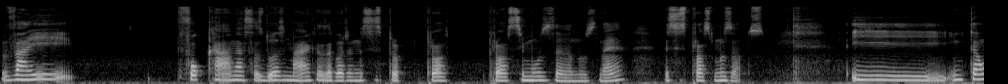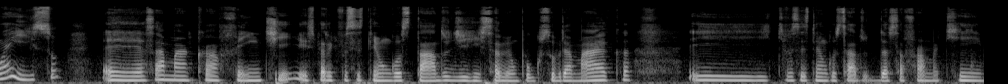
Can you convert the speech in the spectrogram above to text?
vai focar nessas duas marcas agora nesses pro, pro, próximos anos, né? Nesses próximos anos. E então é isso. É, essa é a marca Fenty. Eu espero que vocês tenham gostado de saber um pouco sobre a marca e que vocês tenham gostado dessa forma que,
